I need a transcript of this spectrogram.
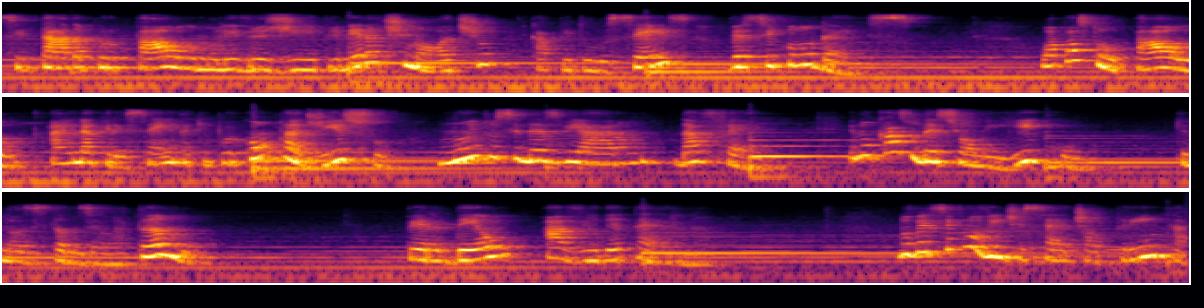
citada por Paulo no livro de 1 Timóteo, capítulo 6, versículo 10. O apóstolo Paulo ainda acrescenta que por conta disso, muitos se desviaram da fé. E no caso desse homem rico, que nós estamos relatando, perdeu a vida eterna. No versículo 27 ao 30,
